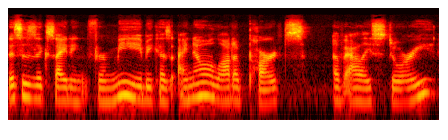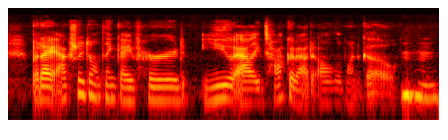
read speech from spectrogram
This is exciting for me because I know a lot of parts of Ali's story, but I actually don't think I've heard you, Ali, talk about it all in one go. Mm-hmm.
